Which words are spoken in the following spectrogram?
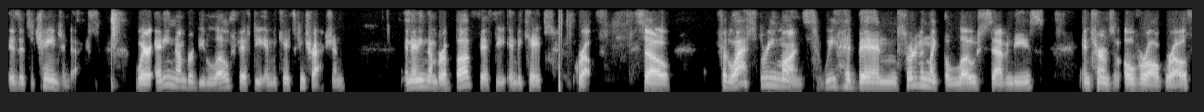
is it's a change index where any number below 50 indicates contraction and any number above 50 indicates growth. So for the last three months, we had been sort of in like the low 70s in terms of overall growth.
